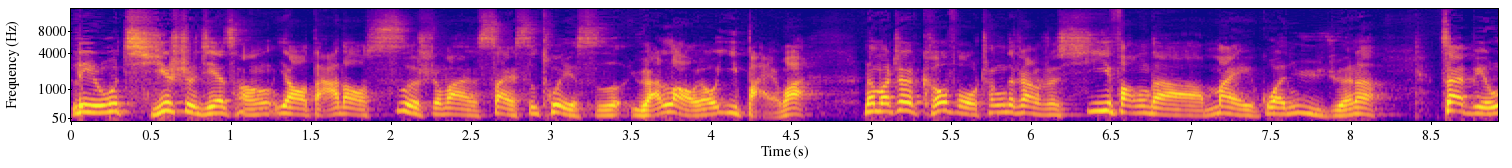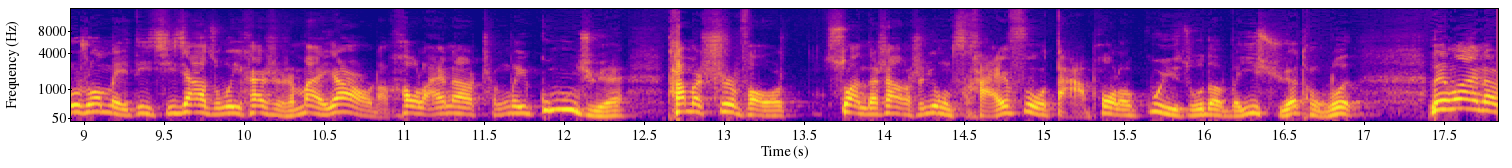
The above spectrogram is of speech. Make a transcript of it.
例如骑士阶层要达到四十万塞斯退斯，元老要一百万。那么这可否称得上是西方的卖官鬻爵呢？再比如说美第奇家族一开始是卖药的，后来呢成为公爵，他们是否算得上是用财富打破了贵族的唯血统论？另外呢，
